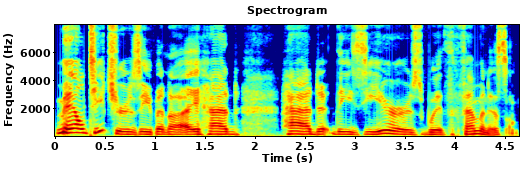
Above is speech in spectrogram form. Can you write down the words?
male teachers even. I had had these years with feminism.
